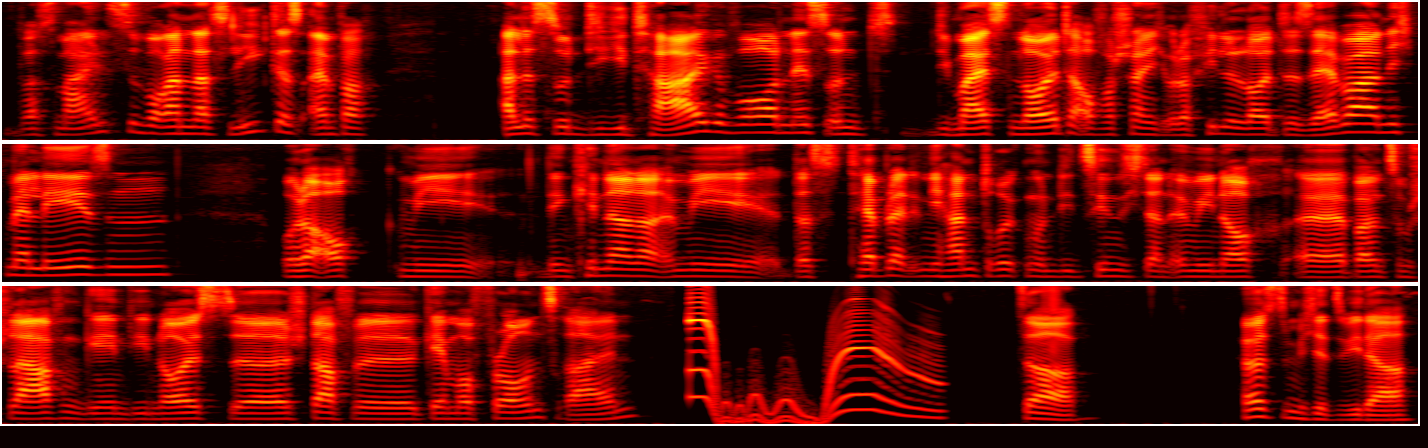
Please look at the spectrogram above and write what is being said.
was meinst du, woran das liegt, dass einfach alles so digital geworden ist und die meisten Leute auch wahrscheinlich oder viele Leute selber nicht mehr lesen oder auch irgendwie den Kindern dann irgendwie das Tablet in die Hand drücken und die ziehen sich dann irgendwie noch äh, beim zum Schlafen gehen die neueste Staffel Game of Thrones rein. So, hörst du mich jetzt wieder?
